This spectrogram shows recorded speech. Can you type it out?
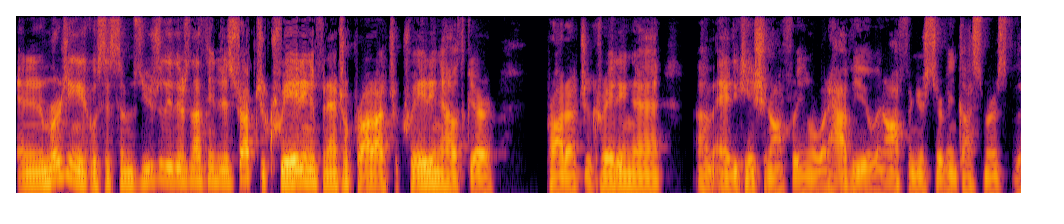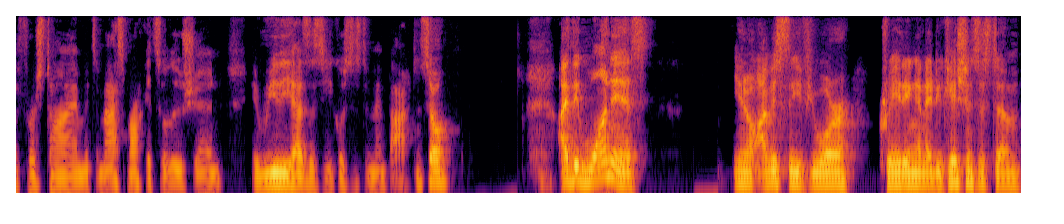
And in emerging ecosystems, usually there's nothing to disrupt. You're creating a financial product, you're creating a healthcare product, you're creating a um, education offering or what have you. And often you're serving customers for the first time. It's a mass market solution. It really has this ecosystem impact. And so I think one is, you know, obviously if you're creating an education system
